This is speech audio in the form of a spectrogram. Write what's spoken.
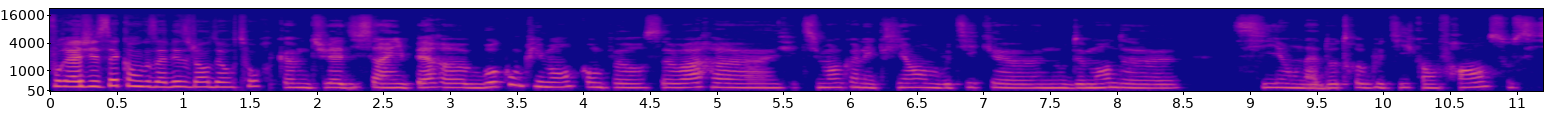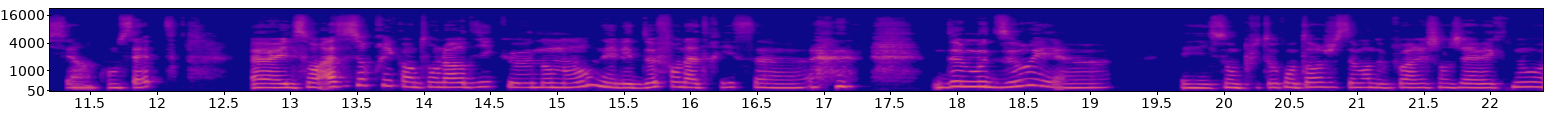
vous réagissez quand vous avez ce genre de retour? Comme tu l'as dit, c'est un hyper euh, beau compliment qu'on peut recevoir euh, effectivement quand les clients en boutique euh, nous demandent si on a d'autres boutiques en France ou si c'est un concept. ils sont assez surpris quand on leur dit que non, non, on est les deux fondatrices de Muzu et, ils sont plutôt contents justement de pouvoir échanger avec nous.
